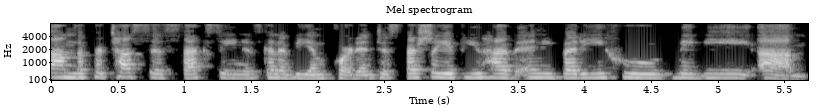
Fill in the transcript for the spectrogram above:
Um, the pertussis vaccine is going to be important, especially if you have anybody who maybe um,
